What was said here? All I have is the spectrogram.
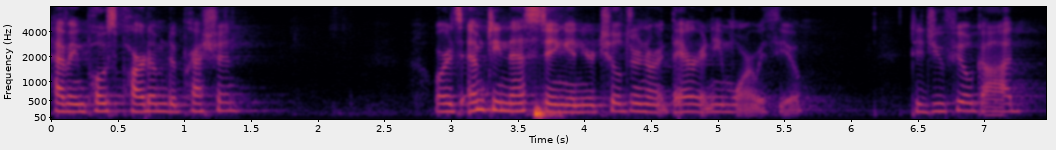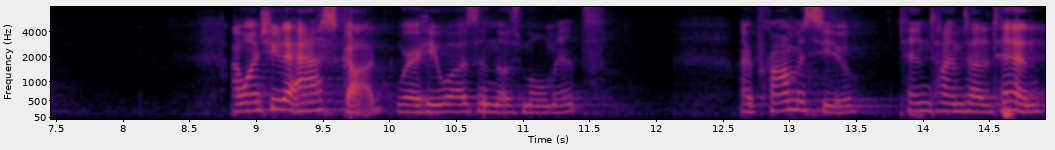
having postpartum depression, or it's empty nesting and your children aren't there anymore with you. Did you feel God? I want you to ask God where He was in those moments. I promise you, 10 times out of 10,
